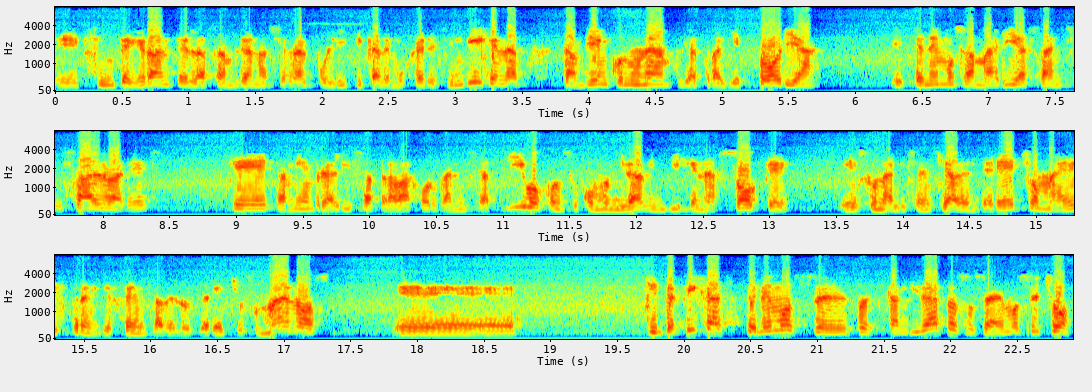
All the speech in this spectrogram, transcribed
ex integrante de la Asamblea Nacional Política de Mujeres Indígenas, también con una amplia trayectoria. Eh, tenemos a María Sánchez Álvarez, que también realiza trabajo organizativo con su comunidad indígena Soque, es una licenciada en Derecho, maestra en Defensa de los Derechos Humanos. Eh, si te fijas, tenemos eh, pues candidatas, o sea, hemos hecho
